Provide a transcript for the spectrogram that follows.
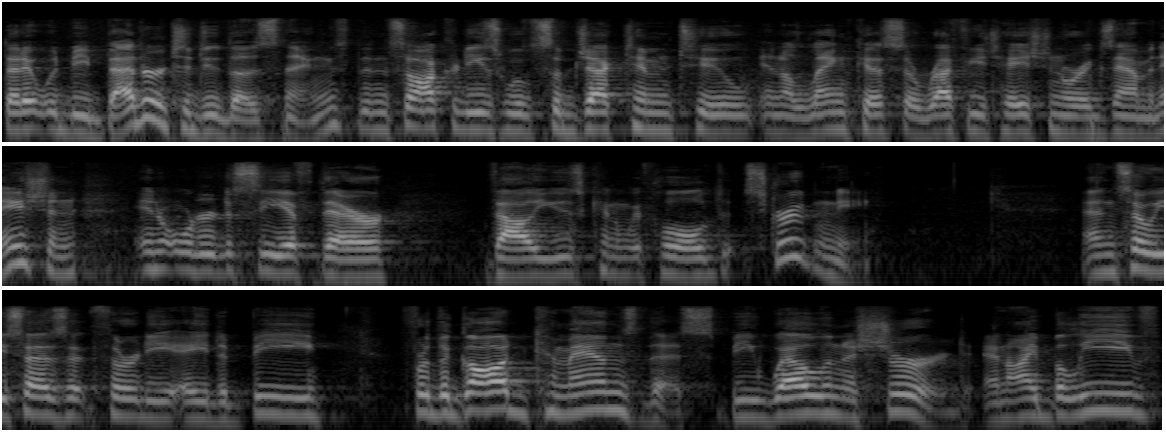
that it would be better to do those things, then Socrates will subject him to an elenchus, a refutation or examination, in order to see if their values can withhold scrutiny. And so he says at 30a to b, For the God commands this, be well and assured, and I believe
